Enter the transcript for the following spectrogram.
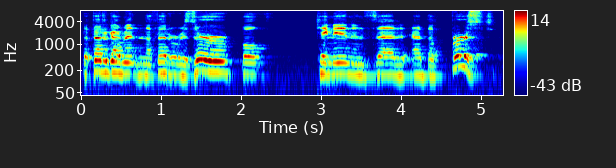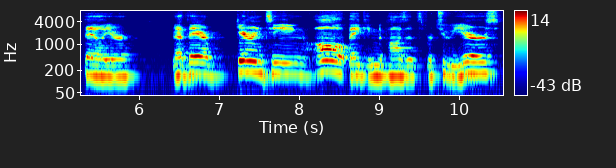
the federal government and the Federal Reserve both came in and said at the first failure that they are guaranteeing all banking deposits for two years.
